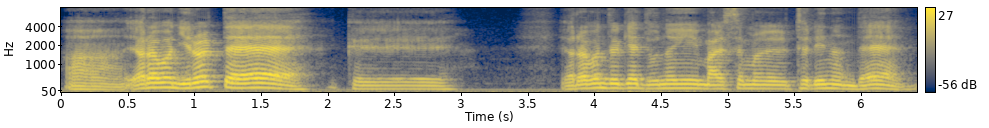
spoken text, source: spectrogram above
아, 여러분 이럴 때 그 여러분들께 누누이 말씀을 드리는데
